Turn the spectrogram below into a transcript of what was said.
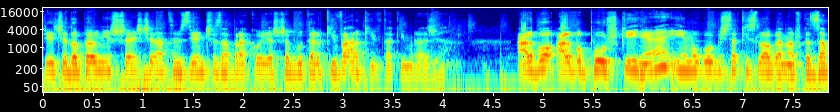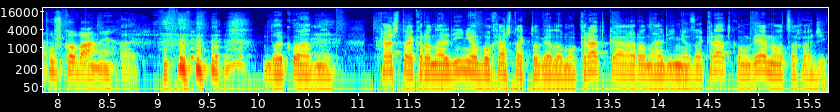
Wiecie, do pełni szczęścia na tym zdjęciu zabrakło jeszcze butelki warki w takim razie. Albo, albo puszki, nie? I mógł być taki slogan na przykład zapuszkowany. Tak. Dokładnie. Hashtag Ronaldinho, bo hashtag to wiadomo kratka, Ronaldinho za kratką, wiemy o co chodzi.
